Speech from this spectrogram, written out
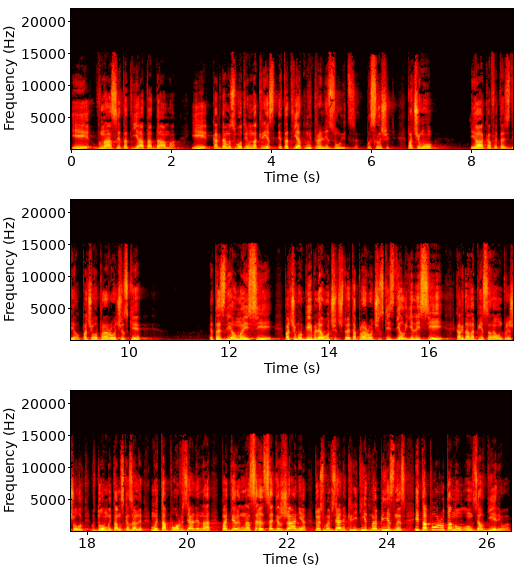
и в нас этот яд Адама. И когда мы смотрим на крест, этот яд нейтрализуется. Вы слышите? Почему Иаков это сделал? Почему пророческие это сделал Моисей. Почему Библия учит, что это пророчески сделал Елисей? Когда написано, он пришел в дом, и там сказали, мы топор взяли на, на содержание, то есть мы взяли кредит на бизнес, и топор утонул. Он взял дерево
